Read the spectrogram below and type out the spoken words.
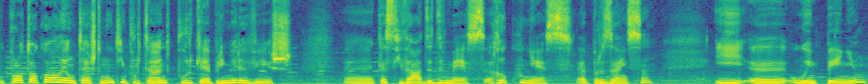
O protocolo é um texto muito importante porque é a primeira vez uh, que a cidade de Metz reconhece a presença e uh, o empenho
